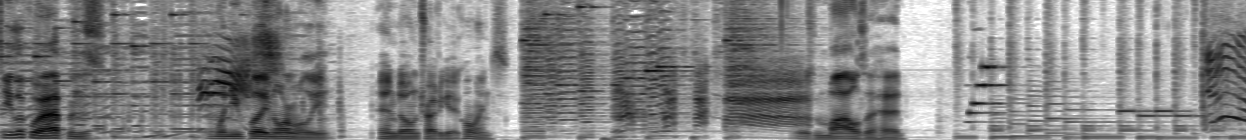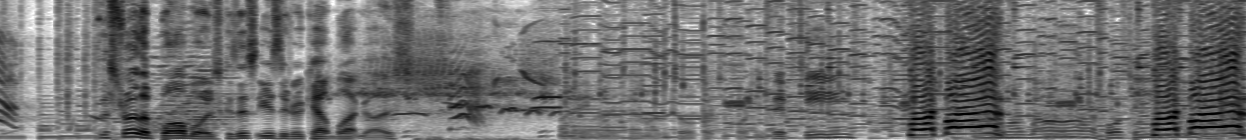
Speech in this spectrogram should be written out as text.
See, look what happens when you play normally and don't try to get coins. It was miles ahead. Let's try the bomb ones because it's easier to count black guys. 8, 9, 10, 11, 12, 13, 14, 15. Allahu Akbar! Allahu Akbar, 14. Allahu Akbar!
